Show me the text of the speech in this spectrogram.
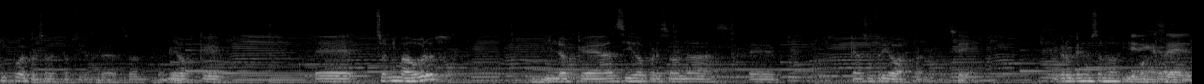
tipos de personas tóxicas, creo. Son los que eh, son inmaduros y los que han sido personas eh, que han sufrido bastante. Sí. Yo creo que esos son los Y tipos tienen que... ese,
